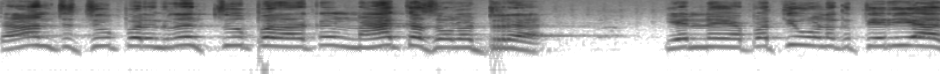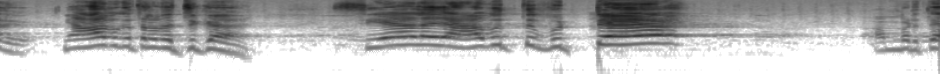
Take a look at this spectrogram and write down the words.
டான்ஸ் சூப்பருங்கிறேன் சூப்பராக இருக்கு நாக்க சொல்லட்டுற என்னைய பற்றி உனக்கு தெரியாது. ஞாபகத்தில் வச்சுக்க. சேலையை அவுத்து விட்ட ஐம்படுத்த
